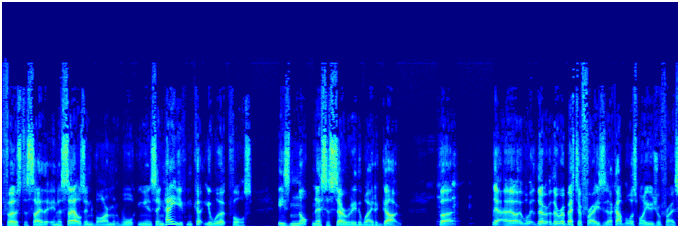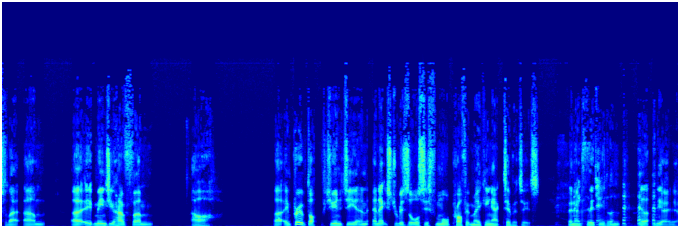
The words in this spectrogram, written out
first to say that in a sales environment, walking in saying, "Hey, you can cut your workforce," is not necessarily the way to go. But yeah, uh, there there are better phrases. I can't. What's my usual phrase for that? Um, uh, it means you have um, oh, uh, improved opportunity and, and, extra resources for more profit making activities. You know, yeah, yeah.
